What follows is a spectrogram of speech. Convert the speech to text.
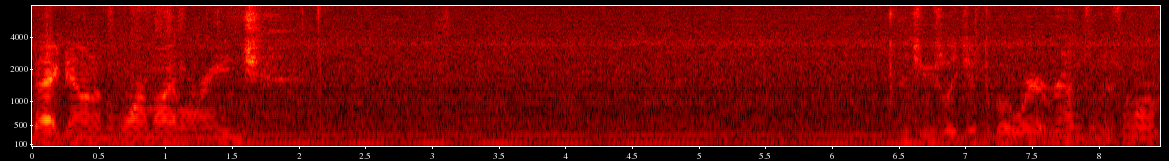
Back down in the warm idle range. That's usually just about where it runs when it's warm.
